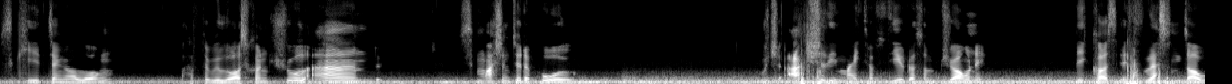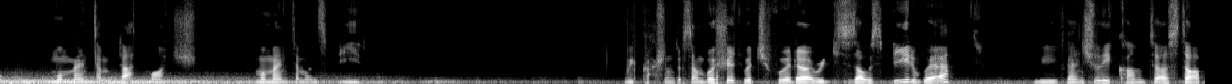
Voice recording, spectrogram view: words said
Skating along we lost control and smash into the pole which actually might have saved us from drowning because it lessened our momentum that much momentum and speed. We crash into some bushes which further reduces our speed where we eventually come to a stop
